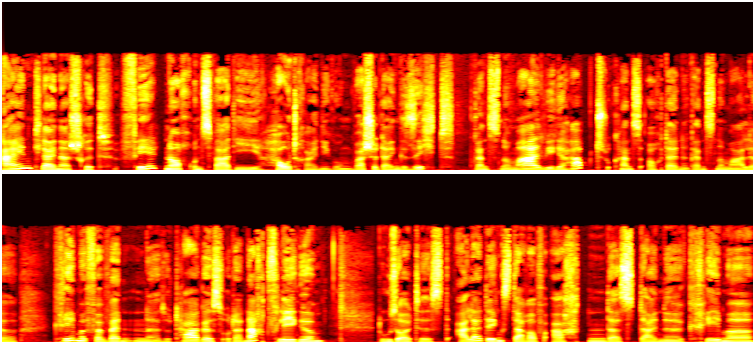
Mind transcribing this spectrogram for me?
Ein kleiner Schritt fehlt noch und zwar die Hautreinigung. Wasche dein Gesicht ganz normal wie gehabt. Du kannst auch deine ganz normale Creme verwenden, also Tages- oder Nachtpflege. Du solltest allerdings darauf achten, dass deine Creme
